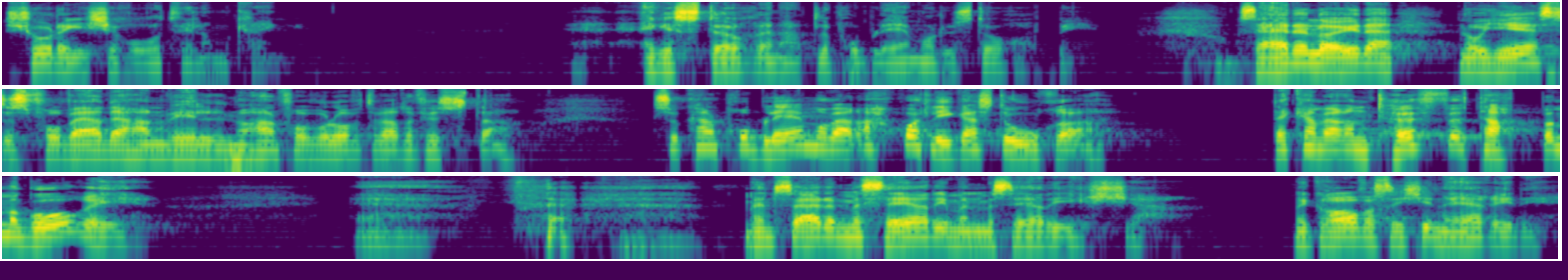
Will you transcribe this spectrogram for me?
Se deg ikke rådvill omkring. Jeg er større enn alle problemer du står oppi. Så er det løye når Jesus får være det han vil, når han får lov til å være det første, så kan problemene være akkurat like store. Det kan være en tøff etappe vi går i. Eh, men så er det, vi ser dem, men vi ser dem ikke. Vi graver oss ikke ned i dem.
